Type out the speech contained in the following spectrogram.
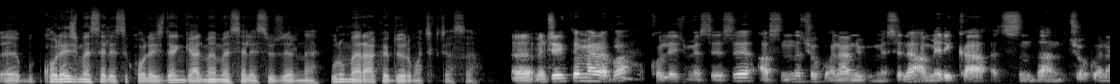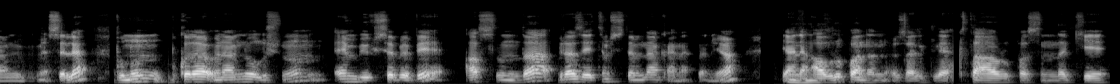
e, bu kolej meselesi, kolejden gelme meselesi üzerine. Bunu merak ediyorum açıkçası. Ee, öncelikle merhaba. Kolej meselesi aslında çok önemli bir mesele. Amerika açısından çok önemli bir mesele. Bunun bu kadar önemli oluşunun en büyük sebebi aslında biraz eğitim sisteminden kaynaklanıyor. Yani hı. Avrupa'nın özellikle kıta Avrupa'sındaki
